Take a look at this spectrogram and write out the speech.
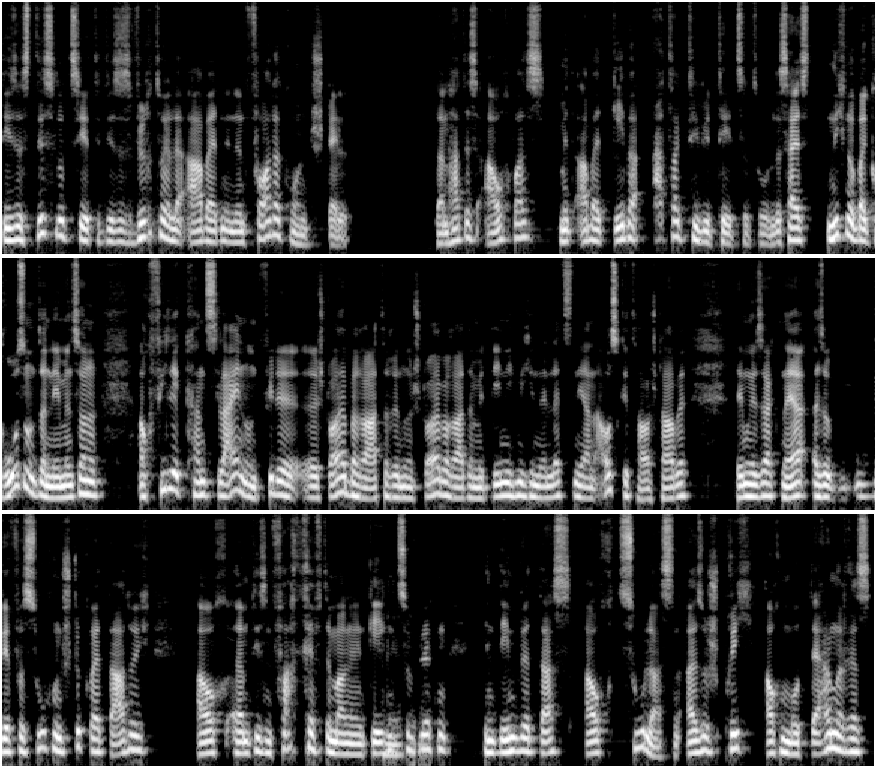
dieses dislozierte, dieses virtuelle Arbeiten in den Vordergrund stelle, dann hat es auch was mit Arbeitgeberattraktivität zu tun. Das heißt, nicht nur bei großen Unternehmen, sondern auch viele Kanzleien und viele äh, Steuerberaterinnen und Steuerberater, mit denen ich mich in den letzten Jahren ausgetauscht habe, die haben gesagt, naja, also wir versuchen ein Stück weit dadurch auch ähm, diesen Fachkräftemangel entgegenzuwirken, indem wir das auch zulassen. Also sprich, auch ein moderneres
